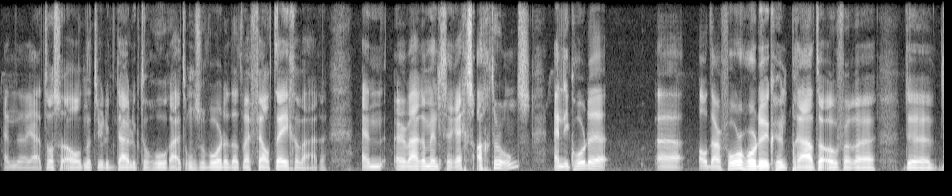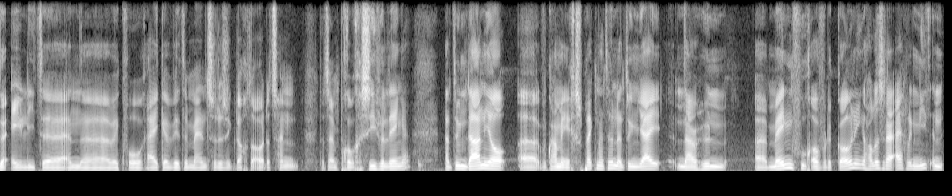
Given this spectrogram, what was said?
En eh, ja, het was al natuurlijk duidelijk te horen uit onze woorden dat wij fel tegen waren. En er waren mensen rechts achter ons. En ik hoorde, eh, al daarvoor hoorde ik hun praten over eh, de, de elite en eh, weet ik veel, rijke witte mensen. Dus ik dacht, oh, dat zijn, dat zijn progressievelingen. En toen Daniel, we kwamen in gesprek met hun. En toen jij naar hun mening vroeg over de koning, hadden ze daar eigenlijk niet een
